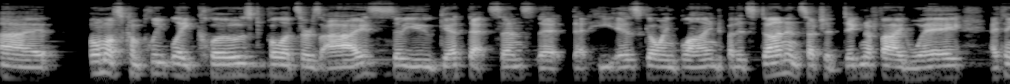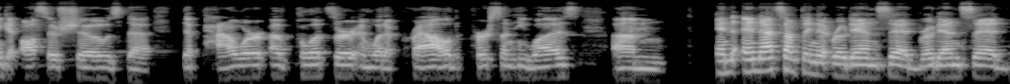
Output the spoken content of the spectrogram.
uh, almost completely closed Pulitzer's eyes, so you get that sense that that he is going blind, but it's done in such a dignified way. I think it also shows the the power of Pulitzer and what a proud person he was. Um, and and that's something that Rodin said. Rodin said,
